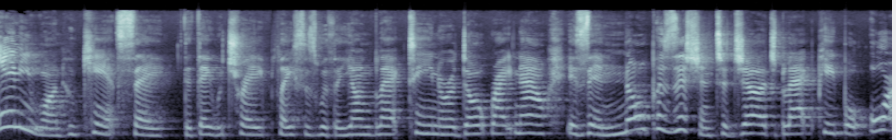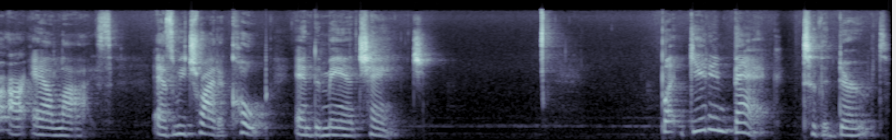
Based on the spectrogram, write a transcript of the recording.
Anyone who can't say that they would trade places with a young black teen or adult right now is in no position to judge black people or our allies as we try to cope and demand change. But getting back to the dirt,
